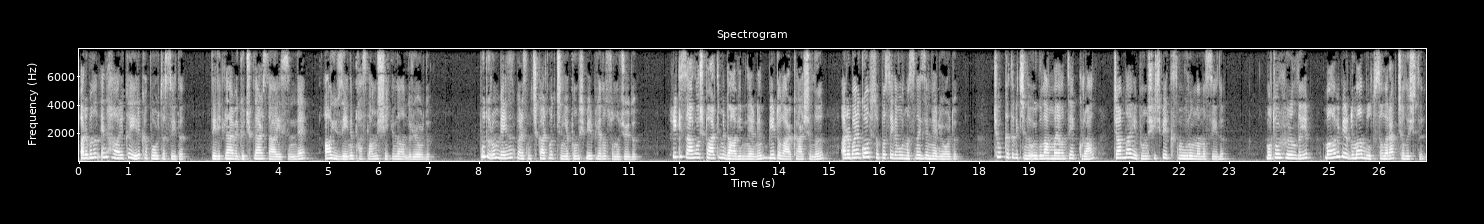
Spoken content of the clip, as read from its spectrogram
Arabanın en harika yeri kaportasıydı. Delikler ve göçükler sayesinde ağ yüzeyinin paslanmış şeklini andırıyordu. Bu durum benzin parasını çıkartmak için yapılmış bir planın sonucuydu. Ricky sarhoş parti müdavimlerinin bir dolar karşılığı arabaya golf sopasıyla vurmasına izin veriyordu. Çok katı biçimde uygulanmayan tek kural camdan yapılmış hiçbir kısmı vurulmamasıydı. Motor hırıldayıp mavi bir duman bulutu salarak çalıştı.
